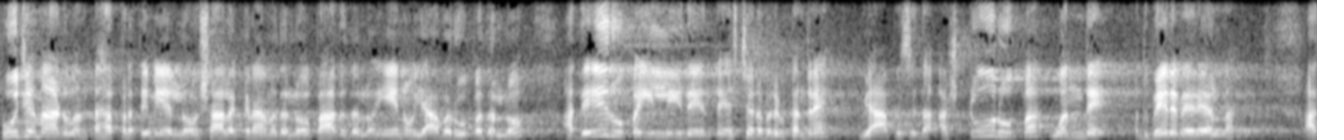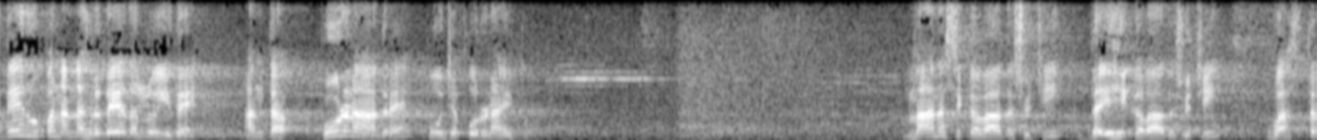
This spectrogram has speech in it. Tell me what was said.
ಪೂಜೆ ಮಾಡುವಂತಹ ಪ್ರತಿಮೆಯಲ್ಲೋ, ಶಾಲಗ್ರಾಮದಲ್ಲೋ, ಪಾದದಲ್ಲೋ, ಏನೋ ಯಾವ ರೂಪದಲ್ಲೋ ಅದೇ ರೂಪ ಇಲ್ಲಿ ಇದೆ ಅಂತ ಎಚ್ಚರ ಬರಬೇಕು. ಅಂದರೆ ವ್ಯಾಪಿಸಿದ ಅಷ್ಟೂ ರೂಪ ಒಂದೇ, ಅದು ಬೇರೆ ಬೇರೆ ಅಲ್ಲ. ಅದೇ ರೂಪ ನನ್ನ ಹೃದಯದಲ್ಲೂ ಇದೆ ಅಂತ ಪೂರ್ಣ ಆದರೆ ಪೂಜೆ ಪೂರ್ಣ ಆಯಿತು. ಮಾನಸಿಕವಾದ ಶುಚಿ, ದೈಹಿಕವಾದ ಶುಚಿ, ವಸ್ತ್ರ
